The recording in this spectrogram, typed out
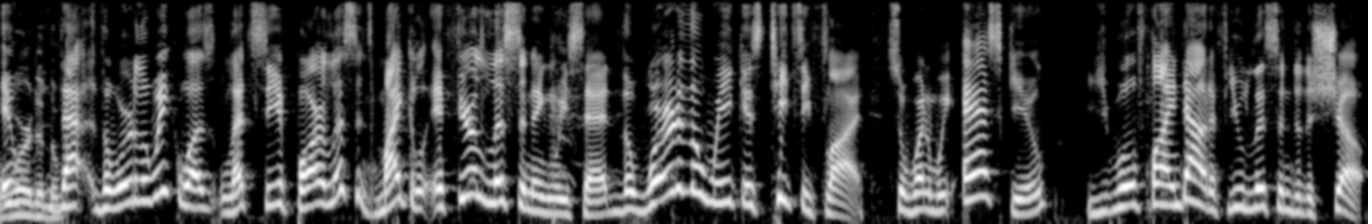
The It- word of the that the word of the week was let's see if Barr listens. Michael, if you're listening, we said the word of the week is tsetse fly. So when we ask you, you will find out if you listened to the show.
